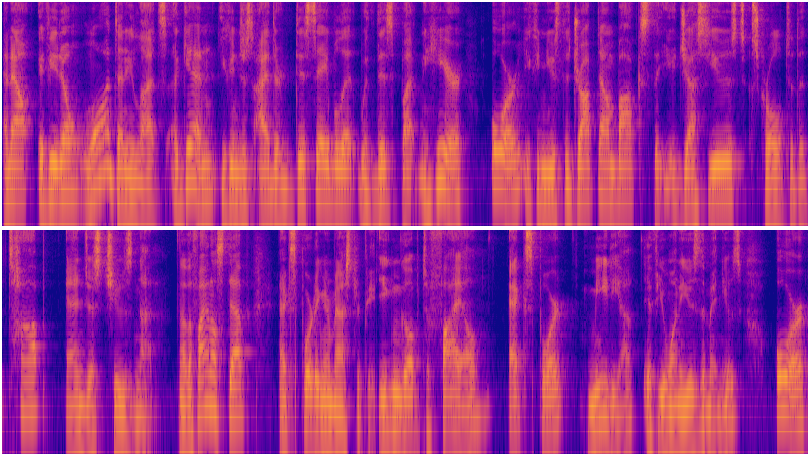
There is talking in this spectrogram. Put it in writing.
And now, if you don't want any LUTs, again, you can just either disable it with this button here or you can use the drop down box that you just used, scroll to the top, and just choose none. Now, the final step exporting your masterpiece. You can go up to File, Export, Media if you want to use the menus, or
